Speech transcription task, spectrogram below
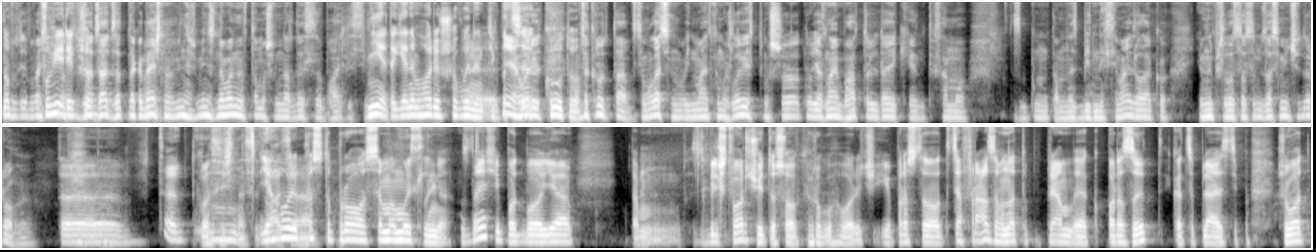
Ну, повір, ну, якщо- за, за, наконечно, він, ж- він ж не винен в тому, що він народився в багатій сім'ї. Ні, так я не говорю, що винен. Е, Типу, ні, це говорю, круто. Це круто, так. В цьому лесі він має таку можливість, тому що ну, я знаю багато людей, які так само з, ну, там, не з бідних сімей далеко, і вони пішли зовсім, зовсім іншою дорогою. Це, це класична ситуація. Я говорю просто про саме мислення. Знаєш, і бо я там з більш творчої тусовки, грубо говорячи, і просто от ця фраза, вона типу, прям як паразит, яка цепляється. Типу, що от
